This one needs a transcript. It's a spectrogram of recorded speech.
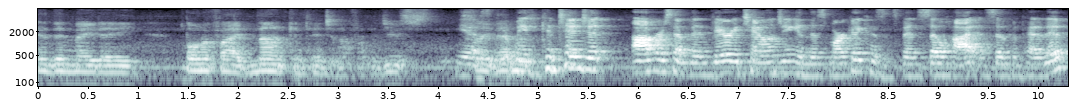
and then made a bona fide non-contingent offer. Would you Yes, say I mean, contingent offers have been very challenging in this market because it's been so hot and so competitive.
